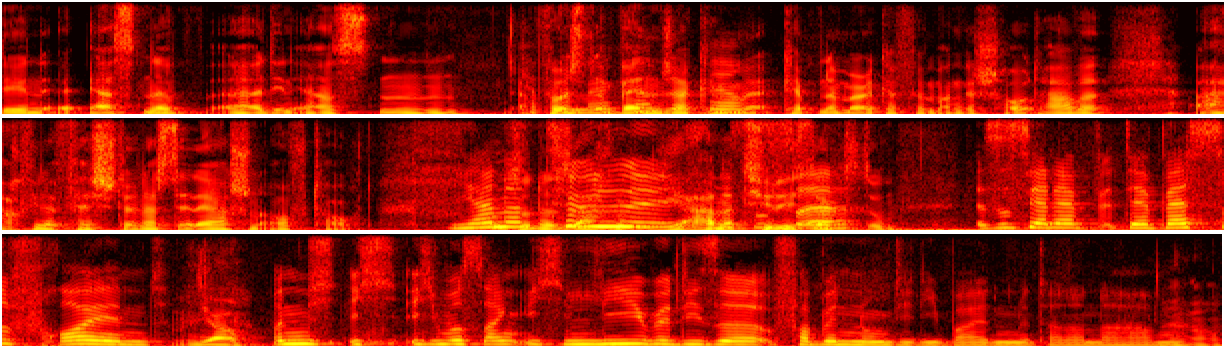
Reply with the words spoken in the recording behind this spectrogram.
den äh, ersten, äh, den ersten Captain First America? Avenger Cam Ja. Captain America Film angeschaut habe, ach, wieder feststellen, dass der da ja schon auftaucht. Ja, Und so natürlich. eine Sachen, ja, natürlich ist, äh, sagst du. Es ist ja der, der beste Freund. Ja, Und ich, ich, ich muss sagen, ich liebe diese Verbindung, die die beiden miteinander haben. ja.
